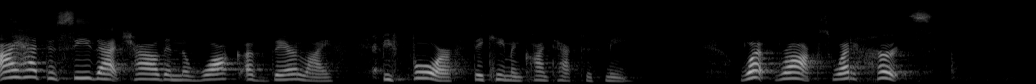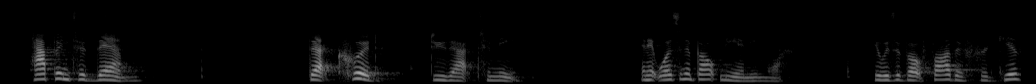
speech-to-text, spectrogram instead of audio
I had to see that child in the walk of their life before they came in contact with me. What rocks, what hurts happened to them that could do that to me? And it wasn't about me anymore. It was about, Father, forgive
